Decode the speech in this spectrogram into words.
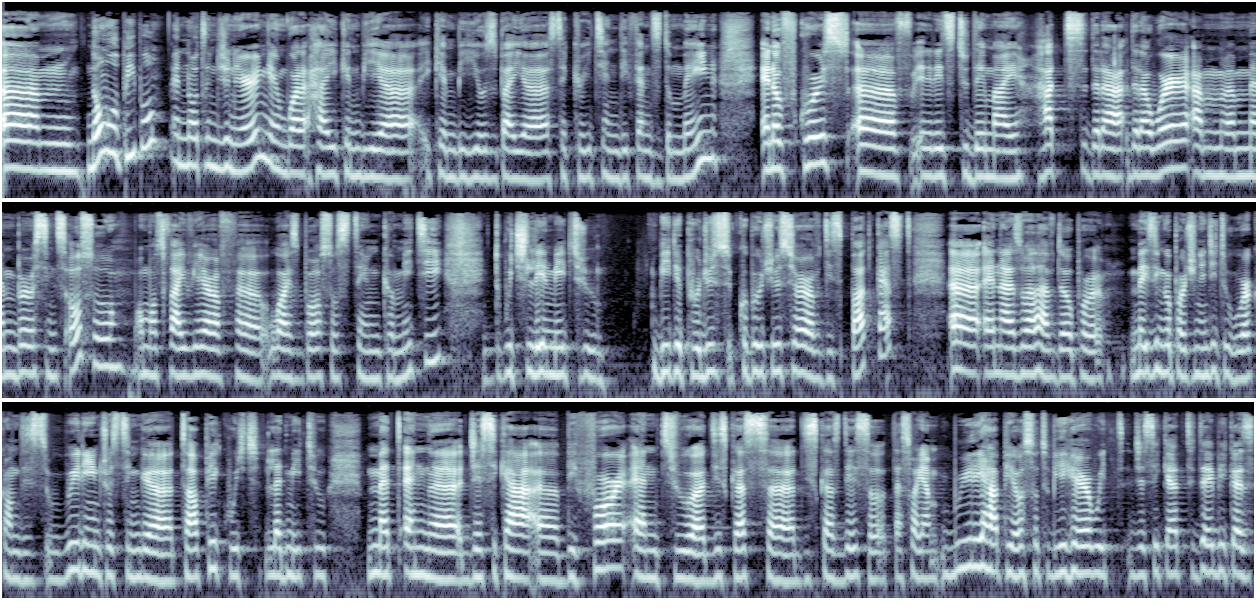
um, normal people and not engineering, and what how it can be it can be used by security and defense domain. And of course, it is today my hat that I that I wear. I'm a member since also almost five years of uh, WIIS Brussels Steering Committee, which led me to be the producer, co-producer of this podcast, uh, and as well have the amazing opportunity to work on this really interesting uh, topic, which led me to Matt and uh, Jessica uh, before and to uh, discuss uh, discuss this. So that's why I'm really happy also to be here with Jessica today because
